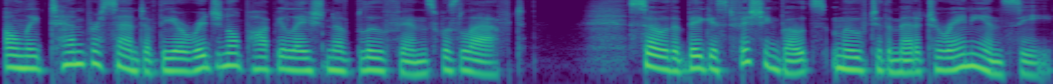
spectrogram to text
Only 10% of the original population of bluefins was left. So the biggest fishing boats moved to the Mediterranean Sea,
